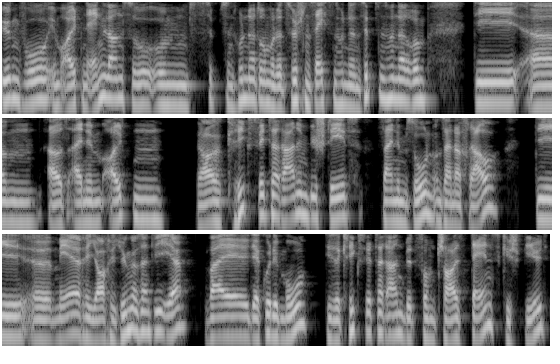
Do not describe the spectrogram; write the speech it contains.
irgendwo im alten England, so um 1700 rum oder zwischen 1600 und 1700 rum, die ähm, aus einem alten ja, Kriegsveteranen besteht, seinem Sohn und seiner Frau, die äh, mehrere Jahre jünger sind wie er, weil der gute Mo, dieser Kriegsveteran, wird vom Charles Dance gespielt,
